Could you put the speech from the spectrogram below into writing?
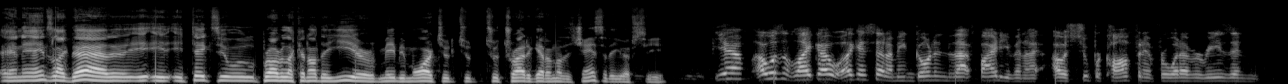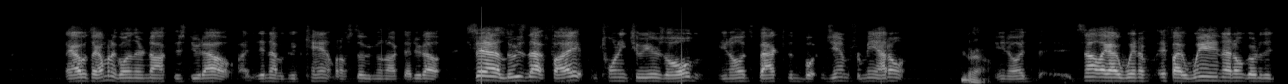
and it ends like that. Uh, it, it, it takes you probably like another year, maybe more, to to to try to get another chance at the UFC. Yeah, I wasn't like I like I said. I mean, going into that fight, even I, I was super confident for whatever reason. Like, I was like, I'm gonna go in there and knock this dude out. I didn't have a good camp, but I'm still gonna knock that dude out. Say I lose that fight, I'm 22 years old. You know, it's back to the gym for me. I don't, Yeah. you know, it, it's not like I win. If, I win, I don't go to the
